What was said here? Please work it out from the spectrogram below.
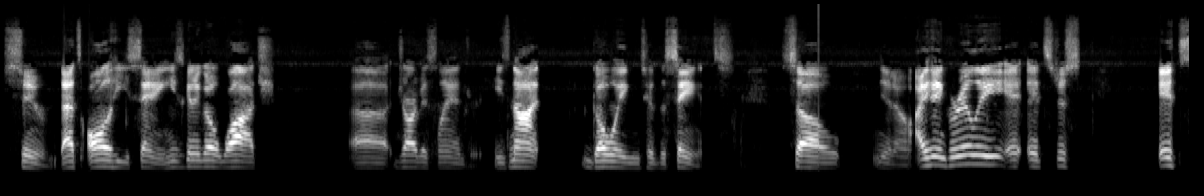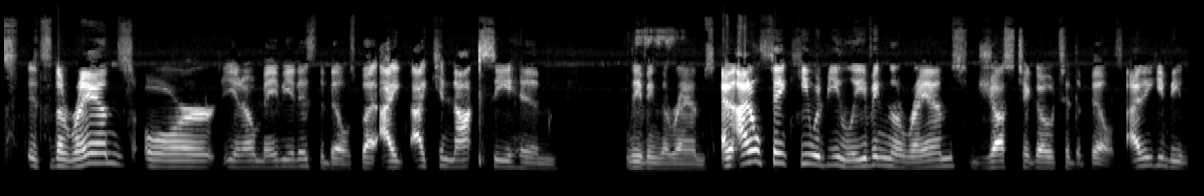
soon. That's all he's saying. He's to go watch uh, Jarvis Landry. He's not going to the Saints. So, you know, I think really it, it's just it's it's the Rams or, you know, maybe it is the Bills, but I I cannot see him leaving the Rams. And I don't think he would be leaving the Rams just to go to the Bills. I think he'd be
